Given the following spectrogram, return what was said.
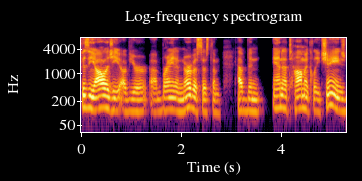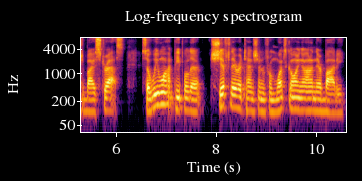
physiology of your uh, brain and nervous system have been anatomically changed by stress. So we want people to shift their attention from what's going on in their body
